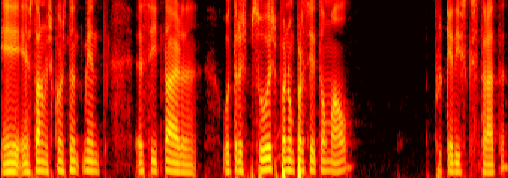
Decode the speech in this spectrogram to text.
é, é estarmos constantemente a citar outras pessoas para não parecer tão mal, porque é disto que se trata.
